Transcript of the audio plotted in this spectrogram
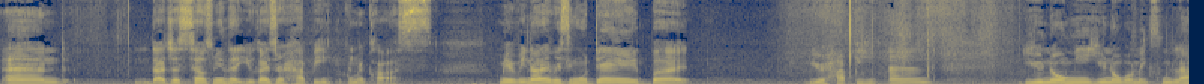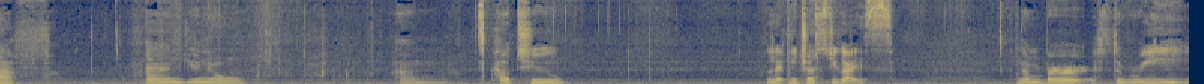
And that just tells me that you guys are happy in my class. Maybe not every single day, but you're happy and you know me, you know what makes me laugh, and you know um, how to let me trust you guys. Number three.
